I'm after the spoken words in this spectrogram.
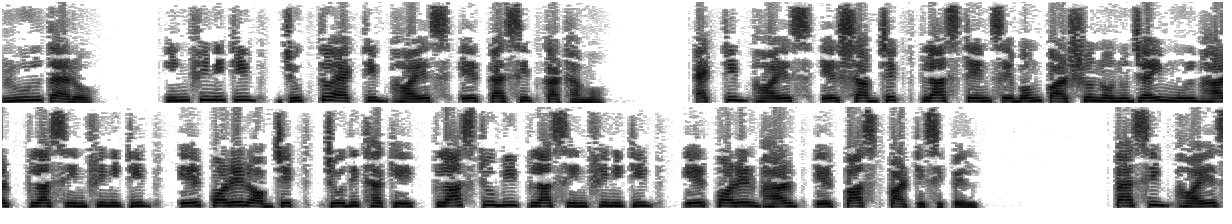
Rule 13. Infinitive যুক্ত অ্যাক্টিভ ভয়েস এর প্যাসিভ কাঠামো অ্যাক্টিভ ভয়েস এর সাবজেক্ট প্লাস টেন্স এবং পার্সন অনুযায়ী মূল ভার প্লাস ইনফিনিটিভ, এর পরের অবজেক্ট যদি থাকে, plus to be plus infinitive, এর পরের ভার্ব, এর পাস্ট পার্টিসিপেল প্যাসিভ ভয়েস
